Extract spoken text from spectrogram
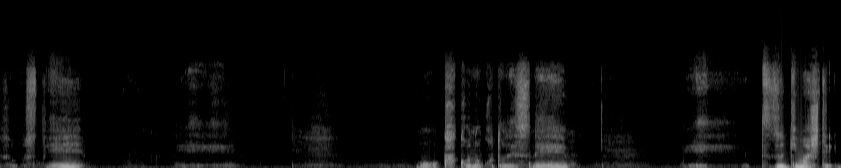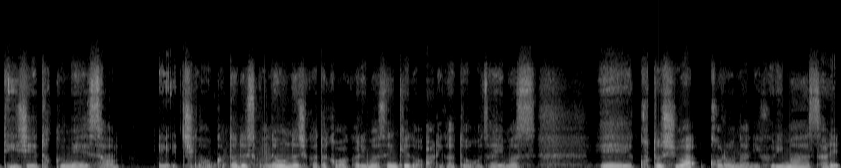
そうですね。もう過去のことですね。えー、続きまして DJ 特命さん、えー、違う方ですかね同じ方か分かりませんけどありがとうございます。えー、今年はコロナに振り回され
